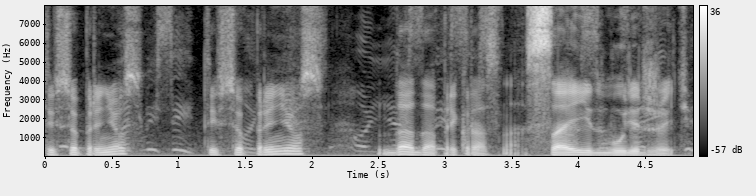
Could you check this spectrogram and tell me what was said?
Ты все принес? Ты все принес? Да-да, прекрасно. Саид будет жить.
